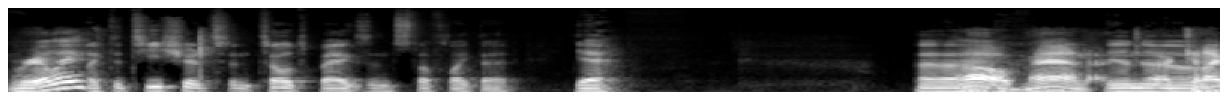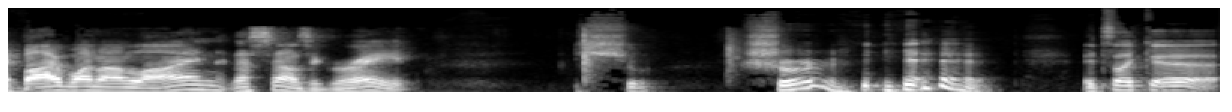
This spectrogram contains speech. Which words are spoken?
Really? like the t-shirts and tote bags and stuff like that. Yeah. Uh, oh man, and, Uh, can I um, buy one online? That sounds great. Sure, sure. yeah, it's like uh,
